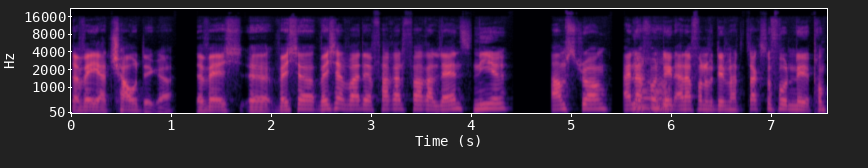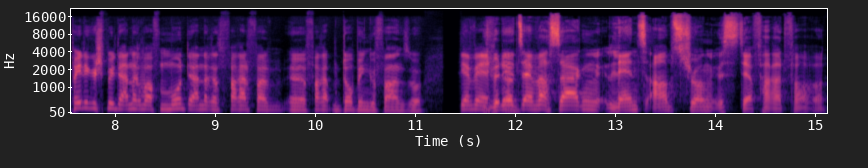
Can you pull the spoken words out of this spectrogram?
Da wäre ja ciao, Digga. Da wäre ich, äh, welcher, welcher war der Fahrradfahrer? Lance Neil? Armstrong, einer Ja. von denen, einer von denen hat Saxophon, nee, Trompete gespielt, der andere war auf dem Mond, der andere ist Fahrradfahren, äh, Fahrrad mit Doping gefahren, so. Der wäre Ich würde jetzt einfach sagen, Lance Armstrong ist der Fahrradfahrer.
